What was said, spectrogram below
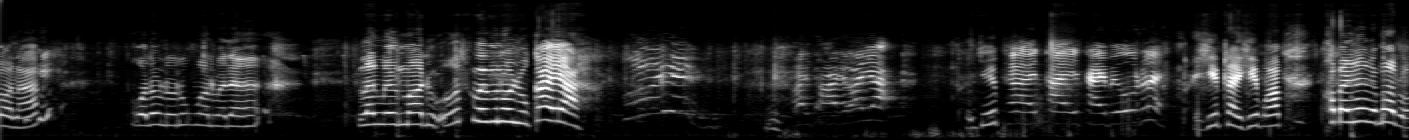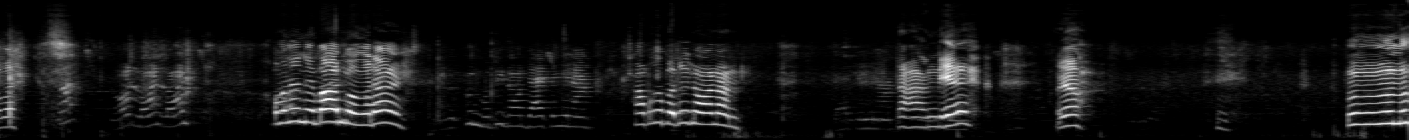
ก่อนนะทุกคนต้องดูลูกบอลไว้นะฮะกำลังเล่นมาดูเออทำไมมันนอนอยู่ใกล้อะถ่ายถ่ายอะไรอะถ่ายคลิปถ่ายถ่ายถ่ายไปดูด้วยถ่ายคลิปถ่ายคลิปครับ เข้าไปเล่นในบ้านก่อนไปร้อนร้อนร้อนเข้าไปเล่นในบ้านก่อนก็ได้ ขึ้นบนที่นอนยายตีนะครับขึ้นไปที่นอนนั่นยายตีนะต่างเด้เร็วมามามามา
